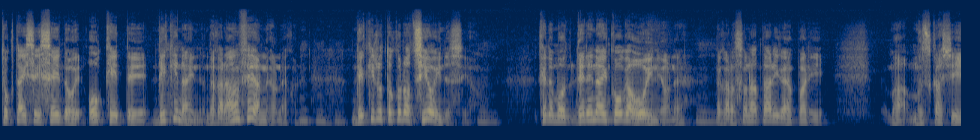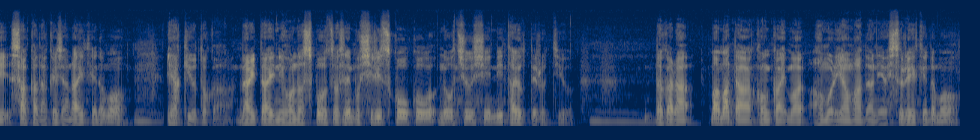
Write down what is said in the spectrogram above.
特待生制度を決定できないのだからアンフェアなのよねこれ。できるところは強いですよ。けども出れない子が多いのよね。だからそのあたりがやっぱりまあ難しいサッカーだけじゃないけども野球とか大体日本のスポーツは全部私立高校の中心に頼ってるっていう。だから、まあ、また今回も青森山田には失礼けども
